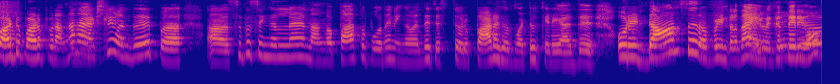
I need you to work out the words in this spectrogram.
பாட்டு பாட போறாங்க. நான் ஆக்சுவலி வந்து இப்போ சூப்பர் சிங்கர்ல நாங்க பார்த்த போது நீங்க வந்து ஜஸ்ட் ஒரு பாடகர் மட்டும் கிடையாது. ஒரு டான்சர் அப்படின்றதா எங்களுக்கு தெரியும்.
